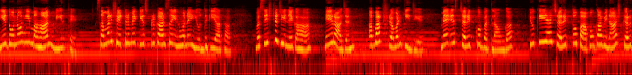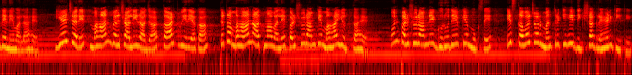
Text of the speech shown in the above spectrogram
ये दोनों ही महान वीर थे। समर क्षेत्र में किस प्रकार से इन्होंने युद्ध किया था? वशिष्ठ जी ने कहा, हे राजन, अब आप श्रवण कीजिए। मैं इस चरित को बतलाऊँगा, क्योंकि यह चरित तो पापों का विनाश कर देने वाला है। यह चरित महान बलशाली राजा कार्तवीर्य का तथा महान आत्मा वाले परशुराम के महायुद्ध का है। उन परशुराम ने गुरुदेव के मुख से इस कवच और मंत्र की ही दीक्षा ग्रहण की थी।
